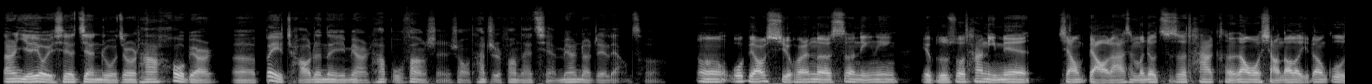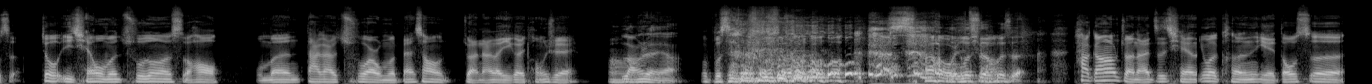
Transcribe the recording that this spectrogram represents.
当然也有一些建筑，就是它后边呃背朝着那一面，它不放神兽，它只放在前面的这两侧。嗯，我比较喜欢的是玲玲，也不是说它里面。想表达什么，就只是他可能让我想到了一段故事。就以前我们初中的时候，我们大概初二，我们班上转来了一个同学，狼人呀？我不是，吓我一跳。不是不是，他刚刚转来之前，因为可能也都是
